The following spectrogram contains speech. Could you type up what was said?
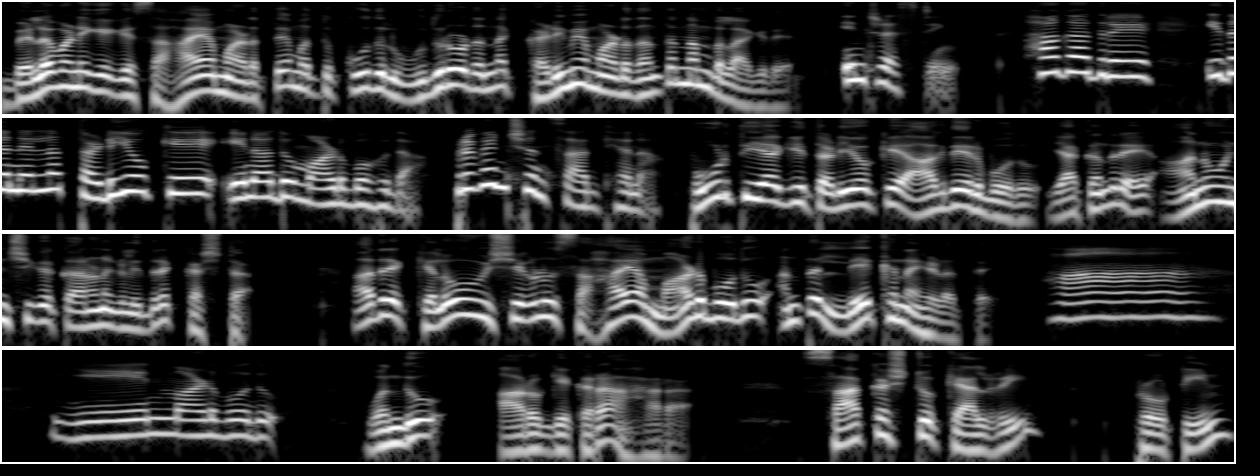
ಬೆಳವಣಿಗೆಗೆ ಸಹಾಯ ಮಾಡುತ್ತೆ ಮತ್ತು ಕೂದಲು ಉದುರೋಡನ್ನು ಕಡಿಮೆ ಮಾಡೋದಂತ ನಂಬಲಾಗಿದೆ. ಇಂಟ್ರೆಸ್ಟಿಂಗ್ ಹಾಗಾದ್ರೆ ಇದನ್ನೆಲ್ಲ ತಡೆಯೋಕೆ ಏನಾದ್ರೂ ಮಾಡಬಹುದಾ? ಪ್ರಿವೆನ್ಷನ್ ಸಾಧ್ಯನಾ? ಪೂರ್ತಿಯಾಗಿ ತಡೆಯೋಕೆ ಆಗದೇ ಇರಬಹುದು ಯಾಕಂದ್ರೆ ಆನುವಂಶಿಕ ಕಾರಣಗಳಿದ್ರೆ ಕಷ್ಟ. ಆದ್ರೆ ಕೆಲವು ವಿಷಯಗಳು ಸಹಾಯ ಮಾಡಬಹುದು ಅಂತ ಲೇಖನ ಹೇಳುತ್ತೆ. ಹಾ ಏನ್ ಮಾಡ್ಬೋದು? ಒಂದು ಆರೋಗ್ಯಕರ ಆಹಾರ. ಸಾಕಷ್ಟು ಕ್ಯಾಲರಿ ಪ್ರೋಟೀನ್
